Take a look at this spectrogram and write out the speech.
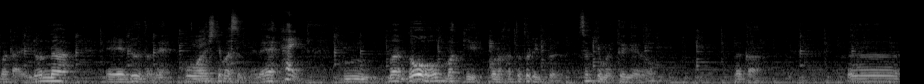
またいろんな、えールートね考案してますんでね、はい。うん。まあ、どう？マッキーこのハットトリップ。さっきも言ったけど。なんかうーん。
